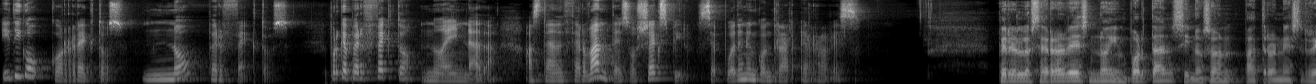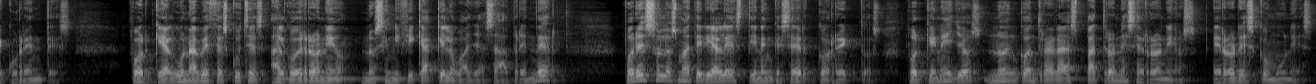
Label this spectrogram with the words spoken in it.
Y digo correctos, no perfectos. Porque perfecto no hay nada. Hasta en Cervantes o Shakespeare se pueden encontrar errores. Pero los errores no importan si no son patrones recurrentes. Porque alguna vez escuches algo erróneo no significa que lo vayas a aprender. Por eso los materiales tienen que ser correctos, porque en ellos no encontrarás patrones erróneos, errores comunes,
